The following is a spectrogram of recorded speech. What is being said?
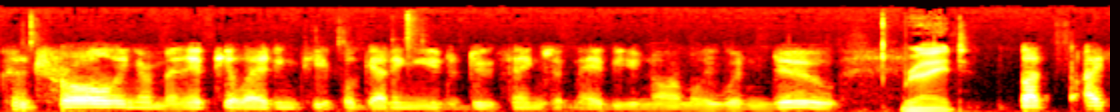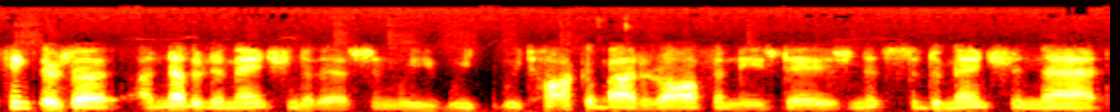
controlling or manipulating people, getting you to do things that maybe you normally wouldn't do. Right. But I think there's a another dimension to this, and we, we, we talk about it often these days, and it's the dimension that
